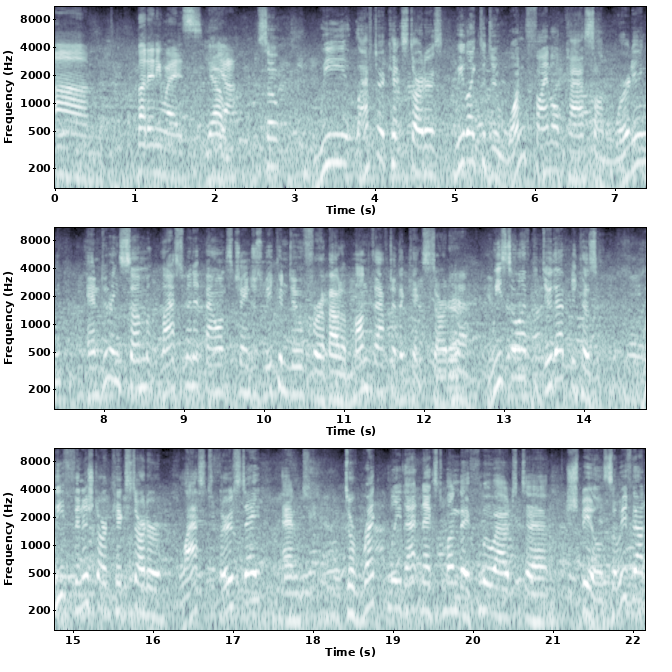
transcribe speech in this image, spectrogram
Um, but anyways, yeah. So we after Kickstarters, we like to do one final pass on wording and doing some last minute balance changes we can do for about a month after the Kickstarter. Yeah. We still have to do that because we finished our Kickstarter last Thursday and directly that next Monday flew out to Spiel. So we've got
